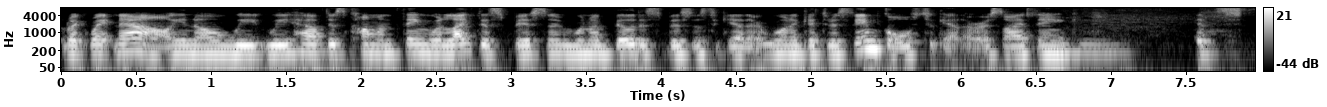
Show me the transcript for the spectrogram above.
like right now, you know, we we have this common thing. We like this business. We want to build this business together. We want to get to the same goals together. So I think mm-hmm. it's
